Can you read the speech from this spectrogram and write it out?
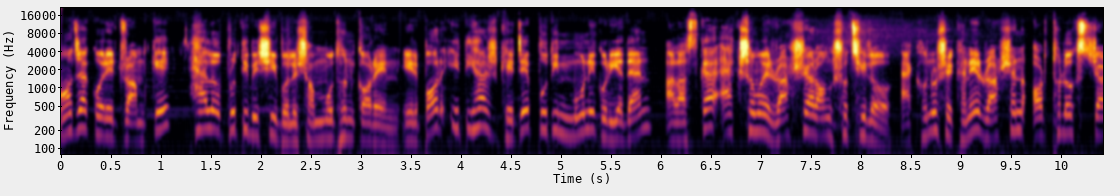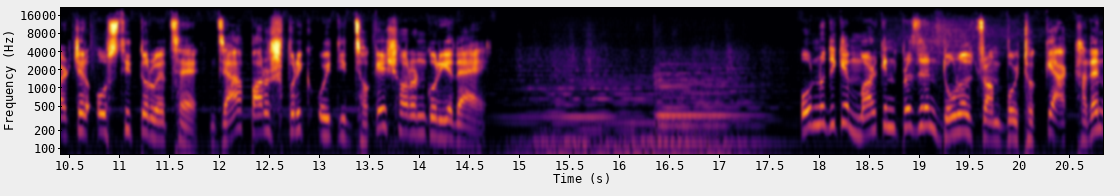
মজা করে ট্রাম্পকে হ্যালো প্রতিবেশী বলে সম্বোধন করেন। এরপর ইতিহাস ঘেটে পুতিন মনে করিয়ে দেন, আলাস্কা একসময় রাশিয়ার অংশ ছিল। এখনও সেখানে রাশিয়ান অর্থোডক্স চার্চের অস্তিত্ব রয়েছে, যা পারস্পরিক ঐতিহ্যকে স্মরণ করিয়ে দেয়। অন্যদিকে মার্কিন প্রেসিডেন্ট ডোনাল্ড ট্রাম্প বৈঠককে আখ্যা দেন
